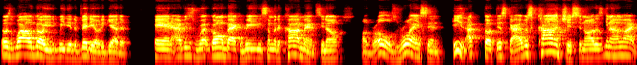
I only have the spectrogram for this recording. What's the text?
it was a while ago. You, we did a video together, and I was just going back and reading some of the comments. You know, of Rolls Royce, and he's. I thought this guy was conscious and all this. You know, I'm like,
